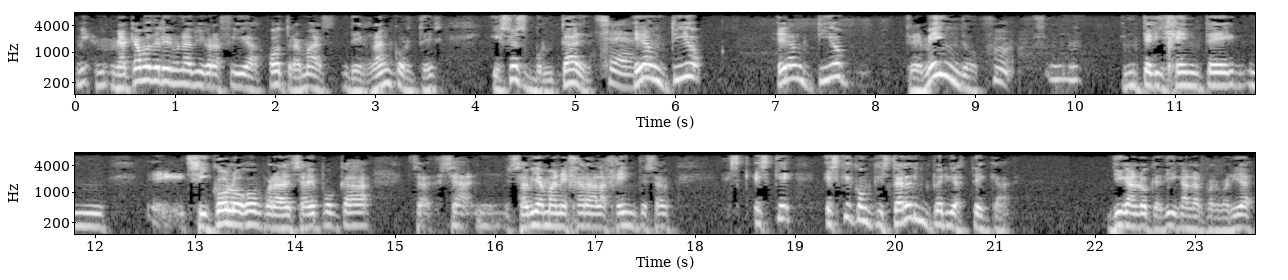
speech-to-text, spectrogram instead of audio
me, acabo de leer una biografía otra más de Hernán Cortés y eso es brutal era un tío era un tío tremendo hmm. inteligente mm, eh, psicólogo para esa época, sabía manejar a la gente. Es, que, es que conquistar el imperio azteca, digan lo que digan, las barbaridades,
